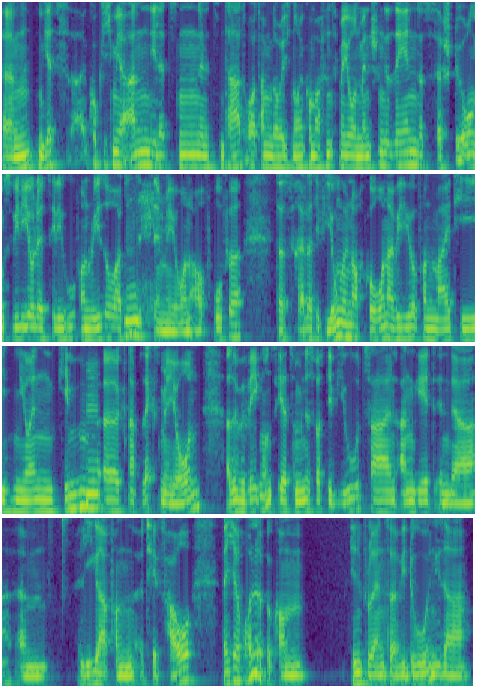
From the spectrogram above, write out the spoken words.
Ähm, jetzt gucke ich mir an, die letzten, den letzten Tatort haben, glaube ich, 9,5 Millionen Menschen gesehen. Das Zerstörungsvideo der CDU von Rezo hatte 17 mhm. Millionen Aufrufe das relativ junge noch Corona-Video von Mighty Nguyen Kim, mhm. äh, knapp sechs Millionen. Also wir bewegen uns hier zumindest, was die View-Zahlen angeht, in der ähm, Liga von TV. Welche Rolle bekommen Influencer wie du in dieser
